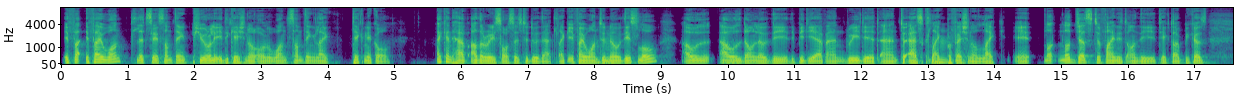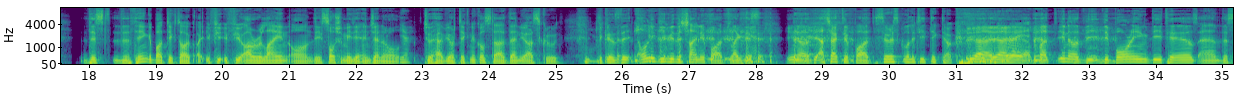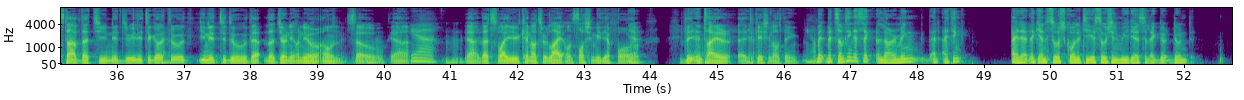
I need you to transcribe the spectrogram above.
if I, if I want, let's say, something purely educational or want something like technical, I can have other resources to do that. Like if I want to mm-hmm. know this law, I will I mm-hmm. will download the the PDF and read it and to ask like mm-hmm. professional, like eh, not not just to find it on the TikTok because this the thing about TikTok uh, if you if you are relying on the social media in general Yeah. to have your technical stuff then you are screwed because they only give you the shiny part like this you know the attractive part Source quality TikTok. yeah yeah yeah, yeah. But you know the the boring details and the stuff that you need really to go through you need to do the, the journey on your own so yeah Yeah. yeah that's why you cannot rely on social media for Yeah. The entire educational thing. But but something that's like alarming I think I read again source quality is social media so like don't, don't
